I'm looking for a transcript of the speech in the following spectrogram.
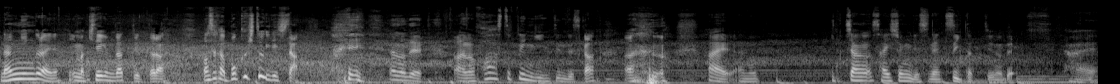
何人ぐらいね今来てるんだって言ったらまさか僕一人でした。なのであのファーストペンギンっていうんですか？あのはいあのいっちゃん最初にですね着いたっていうので、はい、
